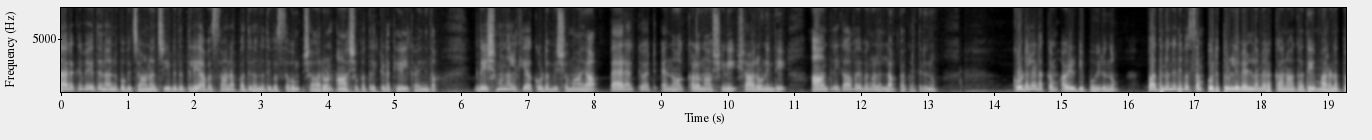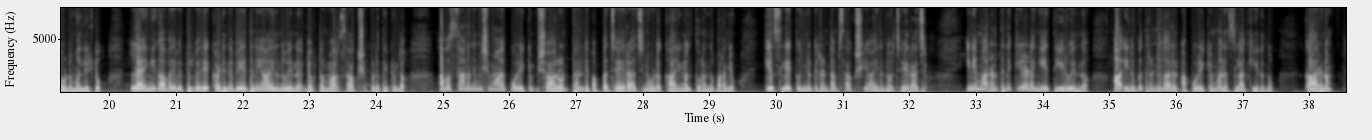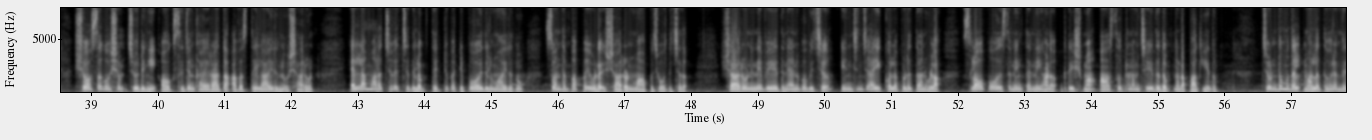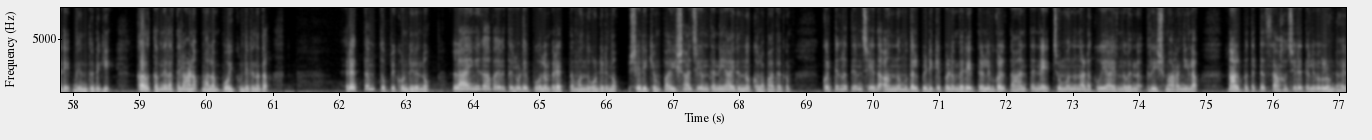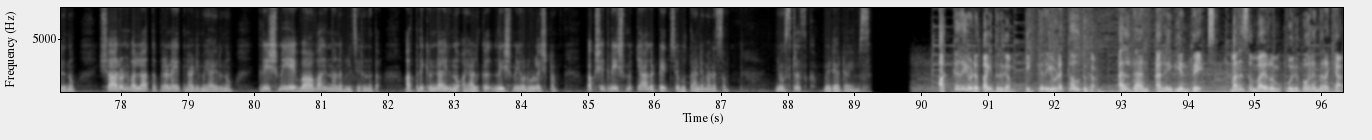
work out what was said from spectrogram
ദീർഘവേദന അനുഭവിച്ചാണ് ജീവിതത്തിലെ അവസാന പതിനൊന്ന് ദിവസവും ഷാരോൺ ആശുപത്രി കിടക്കയിൽ കഴിഞ്ഞത്. ഗ്രീഷ്മ നൽകിയ കൊടും വിഷമായ പാരാക്വാറ്റ് എന്ന കളനാശിനി ഷാരോണിന്റെ ആന്തരികാവയവങ്ങളെല്ലാം തകർത്തിരുന്നു. കുടലടക്കം അഴുകിപ്പോയിരുന്നു. പതിനൊന്ന് ദിവസം ഒരു തുള്ളി വെള്ളമിറക്കാനാകാതെ മരണത്തോട് മല്ലിട്ടു. ലൈംഗികാവയവത്തിൽ വരെ കഠിന വേദനയായിരുന്നുവെന്ന് ഡോക്ടർമാർ സാക്ഷ്യപ്പെടുത്തിയിട്ടുണ്ട്. അവസാന നിമിഷമായപ്പോഴേക്കും ഷാരോൺ തന്റെ പപ്പ ജയരാജിനോട് കാര്യങ്ങൾ തുറന്നു പറഞ്ഞു. കേസിലെ തൊണ്ണൂറ്റി രണ്ടാം സാക്ഷിയായിരുന്നു ജയരാജ്. ഇനി മരണത്തിന് കീഴടങ്ങിയേ തീരൂ എന്ന് ആ ഇരുപത്തിരണ്ടുകാരൻ അപ്പോഴേക്കും മനസ്സിലാക്കിയിരുന്നു. കാരണം ശ്വാസകോശം ചുരുങ്ങി ഓക്സിജൻ കയറാത്ത അവസ്ഥയിലായിരുന്നു ഷാരോൺ. എല്ലാം മറച്ചു വെച്ചതിലും തെറ്റുപറ്റിപ്പോയതിലുമായിരുന്നു സ്വന്തം പപ്പയോട് ഷാരോൺ മാപ്പ് ചോദിച്ചത്. ഷാരോണിനെ വേദന അനുഭവിച്ച് ഇഞ്ചിഞ്ചായി കൊലപ്പെടുത്താനുള്ള സ്ലോ പോയിസണിംഗ് തന്നെയാണ് ഗ്രീഷ്മ ആസൂത്രണം ചെയ്തതും നടപ്പാക്കിയതും. ചുണ്ടുമുതൽ മലദൂരം വരെ വെന്തുരുകി. കറുത്ത നിറത്തിലാണ് മലം പോയിക്കൊണ്ടിരുന്നത്. രക്തം തുപ്പിക്കൊണ്ടിരുന്നു. ലൈംഗികാവയവത്തിലൂടെ പോലും രക്തം വന്നുകൊണ്ടിരുന്നു. ശരിക്കും പൈശാചികം തന്നെയായിരുന്നു കൊലപാതകം. കുറ്റകൃത്യം ചെയ്ത അന്നു മുതൽ പിടിക്കപ്പെടും വരെ തെളിവുകൾ താൻ തന്നെ ചുമന്നു നടക്കുകയായിരുന്നുവെന്ന് ഗ്രീഷ്മ അറിഞ്ഞില്ല. നാൽപ്പത്തെട്ട് സാഹചര്യ തെളിവുകളുണ്ടായിരുന്നു. ഷാരോൺ വല്ലാത്ത പ്രണയത്തിനടിമയായിരുന്നു. ഗ്രീഷ്മയെ വാവ എന്നാണ് വിളിച്ചിരുന്നത്. അത്രയ്ക്കുണ്ടായിരുന്നു അയാൾക്ക് ഗ്രീഷ്മയോടുള്ള ഇഷ്ടം. പക്ഷേ ഗ്രീഷ്മയ്ക്കാകട്ടെ ചെകുത്താന്റെ മനസ്സും. News desk media times. അക്കരയുടെ പൈതൃകം ഇക്കരയുടെ കൗതുകം. Aldan Arabian bakes. മനസ്സും വയറും ഒരുപോലെ നിറയ്ക്കാം.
